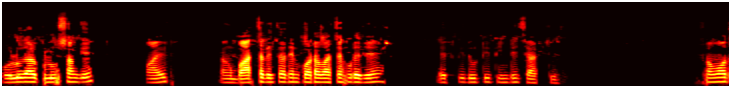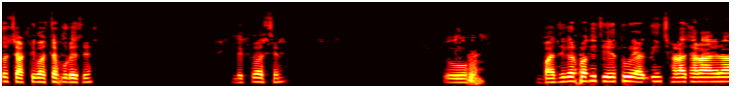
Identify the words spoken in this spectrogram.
হলুদ আর ব্লুর সঙ্গে হোয়াইট এবং বাচ্চা দেখতে পাচ্ছেন কটা বাচ্চা ফুটেছে। একটি, দুটি, তিনটি, চারটি। সম্ভবত চারটি বাচ্চা ফুটেছে। দেখতে পাচ্ছেন। তো বাজিকার পাখি যেহেতু একদিন ছাড়া ছাড়া এরা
